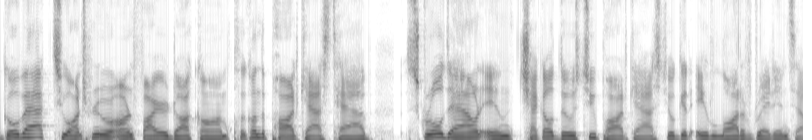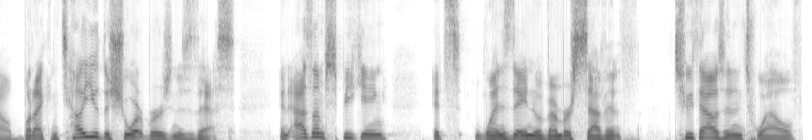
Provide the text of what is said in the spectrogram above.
Go back to entrepreneuronfire.com, click on the podcast tab, scroll down and check out those two podcasts. You'll get a lot of great intel. But I can tell you the short version is this. And as I'm speaking, it's Wednesday, November 7th, 2012.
